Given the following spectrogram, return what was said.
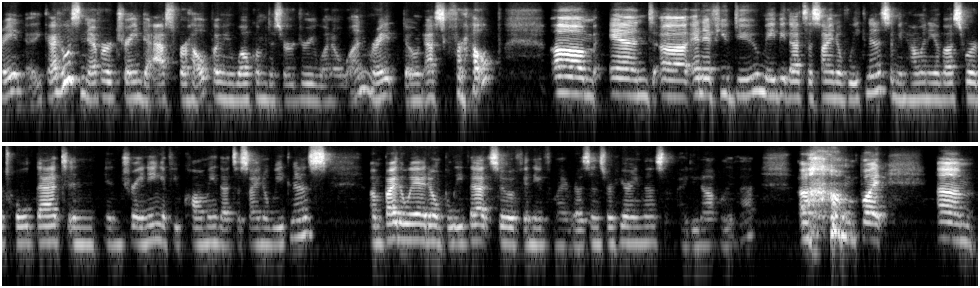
right? Like I was never trained to ask for help. I mean, welcome to surgery 101, right? Don't ask for help. Um, and uh, and if you do, maybe that's a sign of weakness. I mean, how many of us were told that in in training? If you call me, that's a sign of weakness. Um, by the way, I don't believe that. So if any of my residents are hearing this, I do not believe that. Um, but um,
